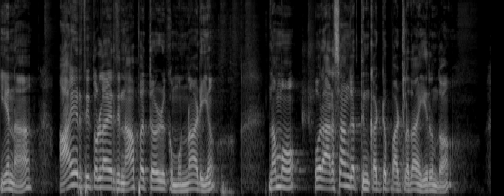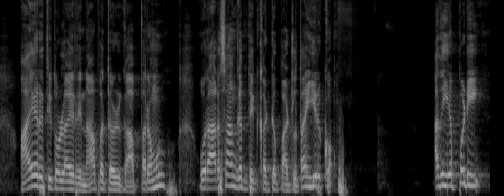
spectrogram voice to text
ஏன்னா ஆயிரத்தி தொள்ளாயிரத்தி நாற்பத்தேழுக்கு முன்னாடியும் நம்ம ஒரு அரசாங்கத்தின் கட்டுப்பாட்டில் தான் இருந்தோம். ஆயிரத்தி தொள்ளாயிரத்தி நாற்பத்தேழுக்கு அப்புறமும் ஒரு அரசாங்கத்தின் கட்டுப்பாட்டில் தான் இருக்கும். அது எப்படி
